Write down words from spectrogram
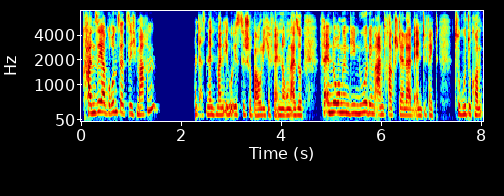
Kann sie ja grundsätzlich machen. Und das nennt man egoistische bauliche Veränderung. Also Veränderungen, die nur dem Antragsteller im Endeffekt zugutekommen,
